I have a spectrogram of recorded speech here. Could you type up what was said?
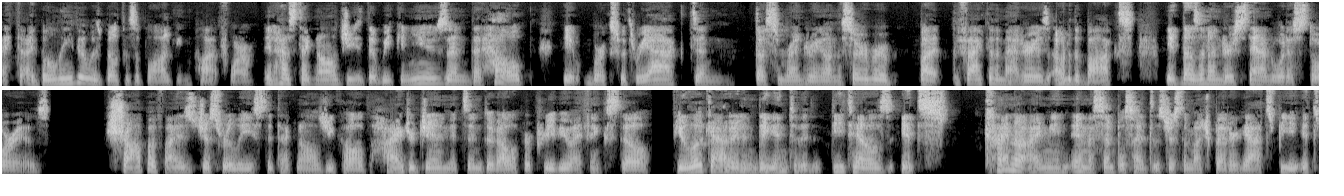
I, I believe it was built as a blogging platform. It has technologies that we can use and that help. It works with React and does some rendering on the server. But the fact of the matter is, out of the box, it doesn't understand what a store is. Shopify has just released a technology called Hydrogen. It's in developer preview, I think, still if you look at it and dig into the details, it's kind of, I mean, in a simple sense, it's just a much better Gatsby. It's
